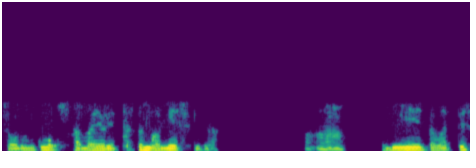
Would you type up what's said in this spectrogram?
Sorongku mayoritas tuh nonis gitu Mm-mm. jadi otomatis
